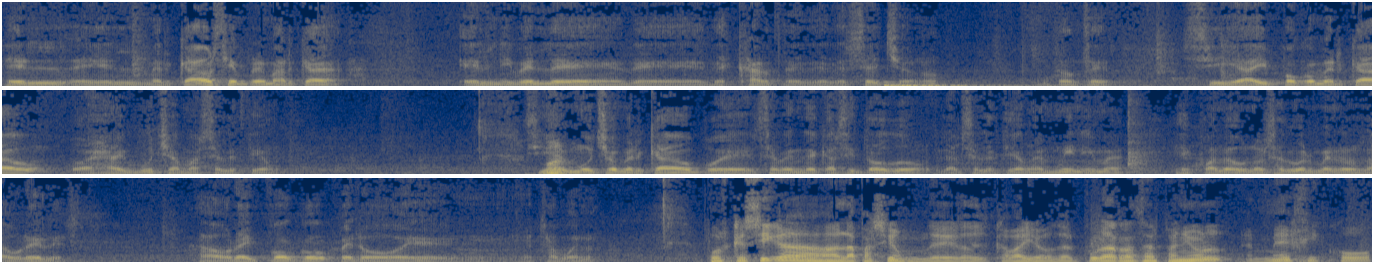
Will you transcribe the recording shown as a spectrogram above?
el, el mercado siempre marca el nivel de, descarte, de desecho, ¿no? Entonces, si hay poco mercado, pues hay mucha más selección. Si hay mucho mercado, pues se vende casi todo, la selección es mínima, es cuando uno se duerme en los laureles. Ahora hay poco, pero eh, está bueno. Pues que siga la pasión del caballo del pura raza español en México,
